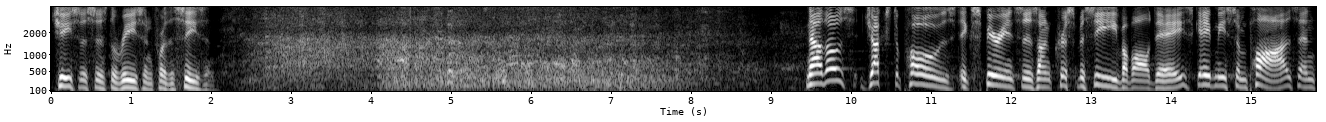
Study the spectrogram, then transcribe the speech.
Jesus is the reason for the season. Now, those juxtaposed experiences on Christmas Eve of all days gave me some pause and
